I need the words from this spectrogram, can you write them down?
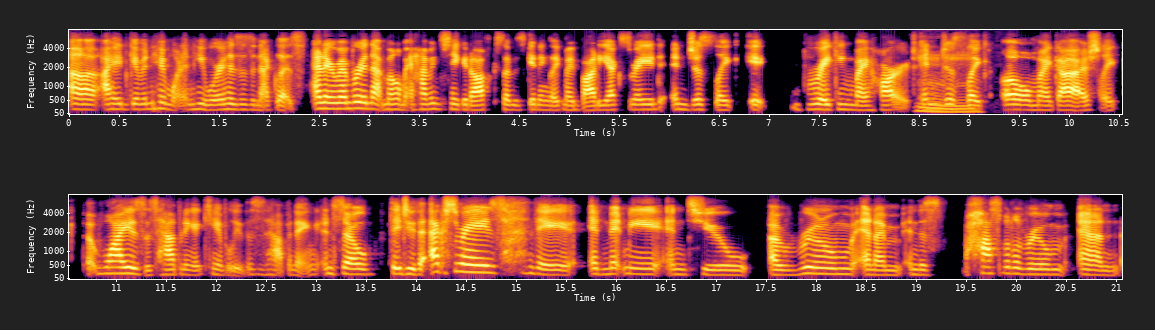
uh, I had given him one and he wore his as a necklace. And I remember in that moment having to take it off because I was getting like my body x rayed and just like it breaking my heart and mm. just like, oh my gosh, like, why is this happening? I can't believe this is happening. And so they do the x rays, they admit me into a room, and I'm in this hospital room and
